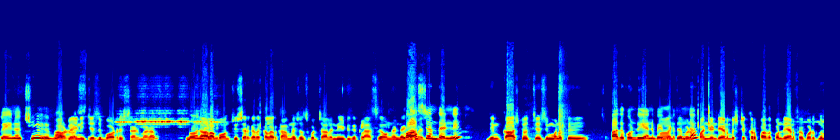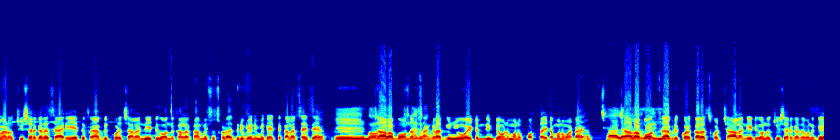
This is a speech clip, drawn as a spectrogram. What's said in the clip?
ప్లెయిన్ వచ్చి ప్లెయిన్ ఇచ్చేసి బార్డర్ ఇస్తాడు మేడం చాలా బాగుంది. చూసారు కదా కలర్ కాంబినేషన్స్ కూడా చాలా నీట్గా క్లాస్గా ఉండండి అండి దీని కాస్ట్ వచ్చేసి మనకి పదకొండు ఎనభై పన్నెండు ఎనభై స్టిక్కర్ పదకొండు ఎనభై పడుతుంది మేడం. చూసారు కదా శారీ అయితే ఫ్యాబ్రిక్ కూడా చాలా నీట్గా ఉంది. కలర్ కాంబినేషన్స్ కూడా అదిరిపోయినాయి మీకు అయితే కలర్స్ అయితే. బాగుంది. చాలా బాగుందండి. సంక్రాంతికి న్యూ ఐటమ్ దింపామండి మనం కొత్త ఐటమ్ అన్నమాట. చాలా బాగుంది. ఫ్యాబ్రిక్ కూడా కలర్స్ కూడా చాలా నీట్గా ఉన్నాయి. చూసారు కదా మనకి.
